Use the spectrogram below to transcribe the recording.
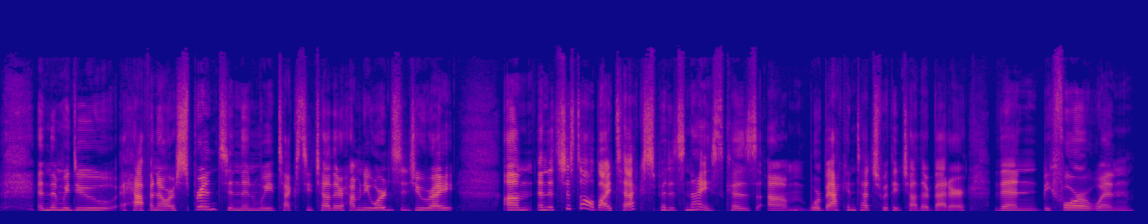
and then we do a half an hour sprint and then we text each other, How many words did you write? Um, and it's just all by text, but it's nice because um, we're back in touch with each other better than before when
